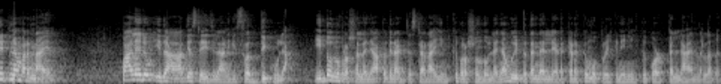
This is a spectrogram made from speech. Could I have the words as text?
ടിപ്പ് നമ്പർ നയൻ പലരും ഇത് ആദ്യ സ്റ്റേജിലാണെങ്കിൽ ശ്രദ്ധിക്കൂല. ഇതൊന്നും പ്രശ്നമല്ല. ഞാൻ ഇപ്പോൾ ഇതിന് അഡ്ജസ്റ്റഡ് ആയി. എനിക്ക് പ്രശ്നമൊന്നുമില്ല. ഞാൻ വീട്ടിൽ തന്നെ അല്ലേ ഇടയ്ക്കിടയ്ക്ക് മൂത്രമൊഴിക്കണേന് എനിക്ക് കുഴപ്പമില്ല എന്നുള്ളത്.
